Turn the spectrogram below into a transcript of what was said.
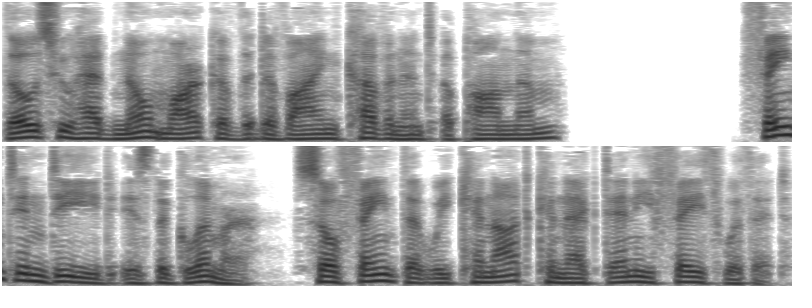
those who had no mark of the divine covenant upon them? Faint indeed is the glimmer, so faint that we cannot connect any faith with it.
